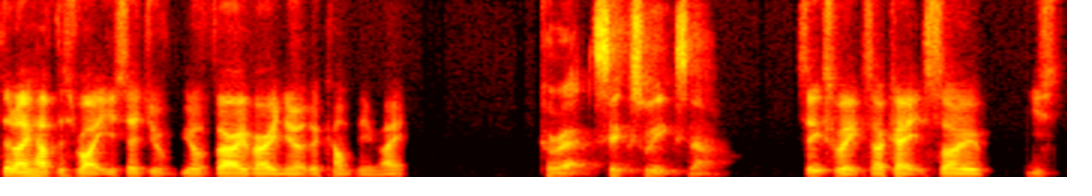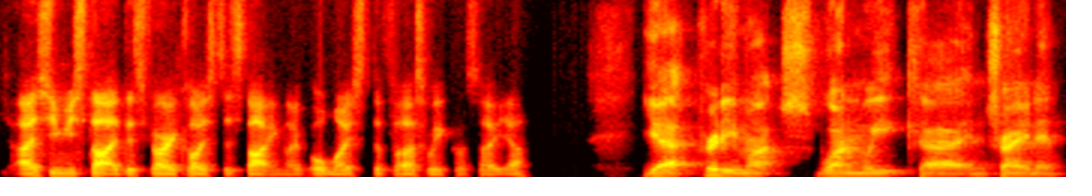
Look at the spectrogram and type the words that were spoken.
did I have this right? You said you're, you're very, very new at the company, right? Correct. Six weeks now. Six weeks. Okay. So, you, I assume you started this very close to starting, like almost the first week or so, yeah? Yeah, pretty much one week uh, in training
